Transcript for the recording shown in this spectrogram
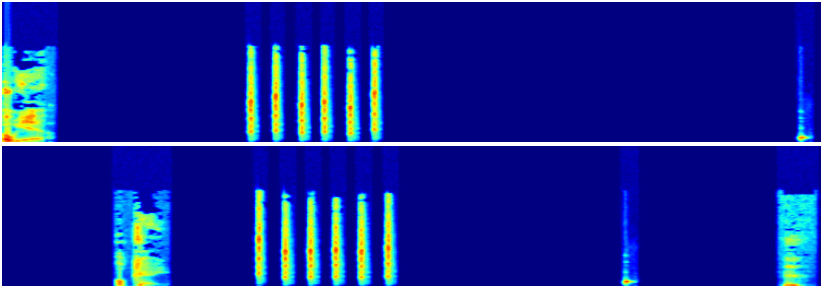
Oh yeah. Okay. Hmm.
